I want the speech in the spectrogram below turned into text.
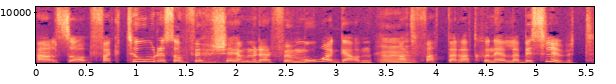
Alltså faktorer som försämrar förmågan att fatta rationella beslut.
